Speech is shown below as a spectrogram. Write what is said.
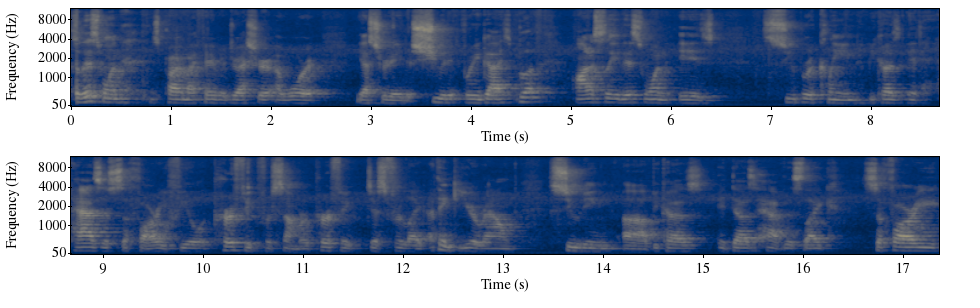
So this one is probably my favorite dress shirt. I wore it yesterday to shoot it for you guys, but honestly, this one is super clean because it has a safari feel, perfect for summer, perfect just for like, I think year round suiting uh, because it does have this like safari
